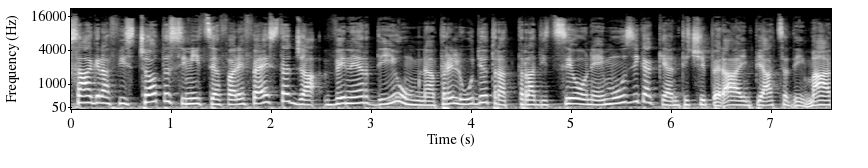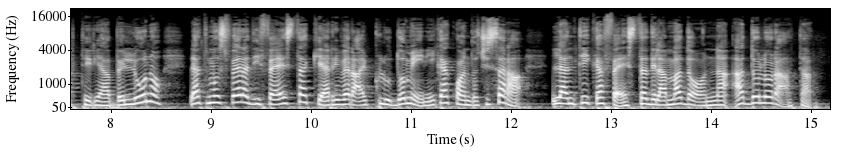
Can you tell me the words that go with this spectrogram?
Sagra Fisciot si inizia a fare festa già venerdì, un preludio tra tradizione e musica che anticiperà in Piazza dei Martiri a Belluno l'atmosfera di festa che arriverà al clou domenica quando ci sarà l'antica festa della Madonna addolorata.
